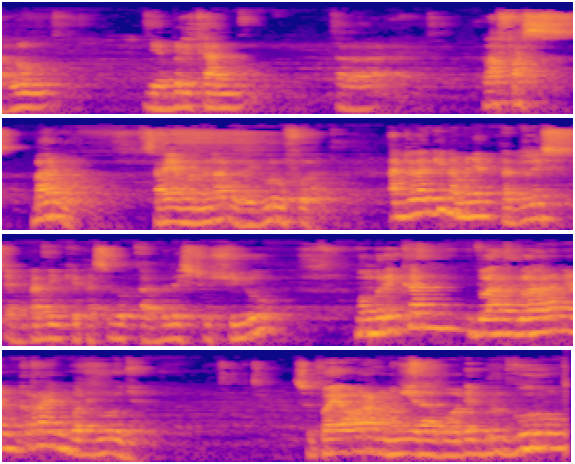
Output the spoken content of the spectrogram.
lalu dia berikan uh, lafaz baru saya mendengar dari guru fulan. Ada lagi namanya tadlis yang tadi kita sebut tadlis susiyu memberikan gelar-gelaran yang keren buat gurunya. Supaya orang mengira bahwa dia berguru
